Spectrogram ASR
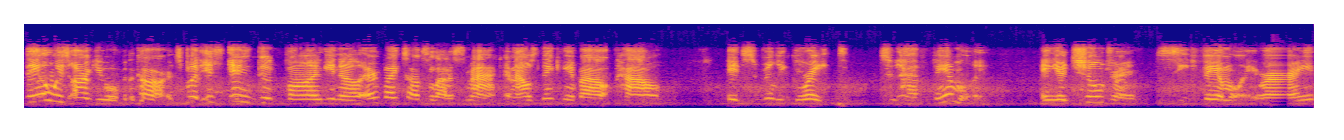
they always argue over the cards, but it's in good fun, you know. Everybody talks a lot of smack. And I was thinking about how it's really great to have family and your children see family, right?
